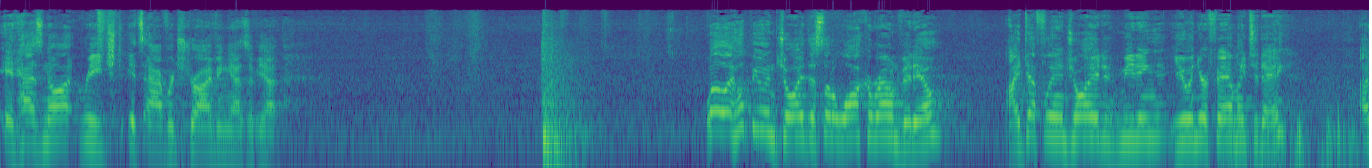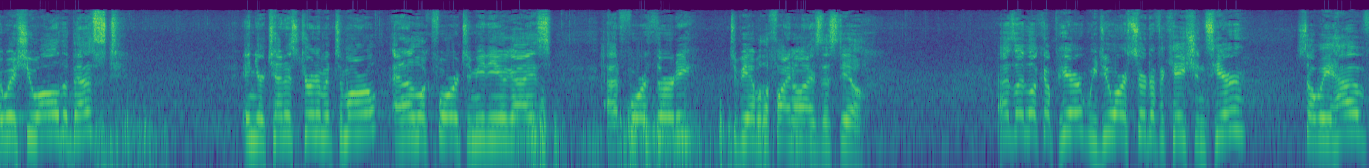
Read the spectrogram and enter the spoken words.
it has not reached its average driving as of yet. Well, I hope you enjoyed this little walk around video. I definitely enjoyed meeting you and your family today. I wish you all the best in your tennis tournament tomorrow, and I look forward to meeting you guys at 4.30 to be able to finalize this deal. As I look up here, we do our certifications here. So we have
